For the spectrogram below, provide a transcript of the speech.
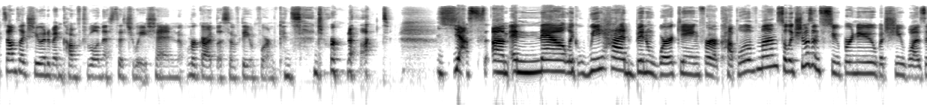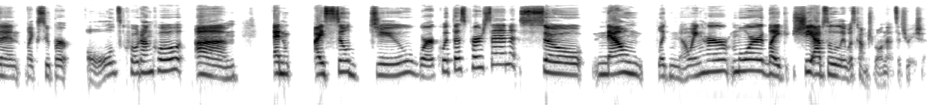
It sounds like she would have been comfortable in this situation, regardless of the informed consent or not. Yes. Um, and now like we had been working for a couple of months. So like she wasn't super new, but she wasn't like super old, quote unquote. Um, and I still do work with this person. So now like knowing her more, like she absolutely was comfortable in that situation.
